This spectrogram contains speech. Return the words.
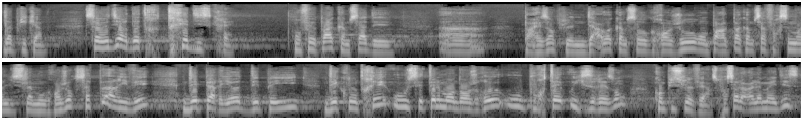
d'applicable. Ça veut dire d'être très discret. On ne fait pas comme ça des, par exemple une da'wa comme ça au grand jour, on ne parle pas comme ça forcément de l'islam au grand jour. Ça peut arriver des périodes, des pays, des contrées où c'est tellement dangereux ou pour telle ou X raison qu'on puisse le faire. C'est pour ça que les ulama disent,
